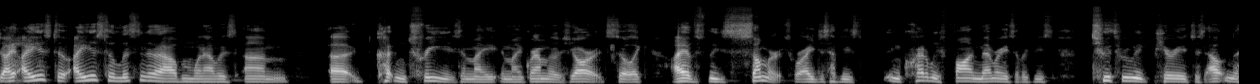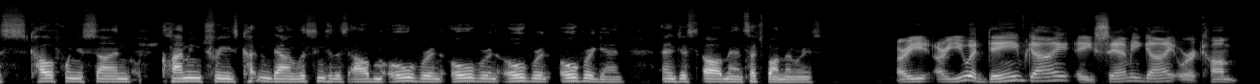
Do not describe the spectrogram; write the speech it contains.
I, I used to I used to listen to that album when I was um uh cutting trees in my in my grandmother's yard. So like I have these summers where I just have these incredibly fond memories of like these two three week periods just out in the California sun, climbing trees, cutting them down, listening to this album over and over and over and over again, and just oh man, such fond memories. Are you are you a Dave guy, a Sammy guy, or a com-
